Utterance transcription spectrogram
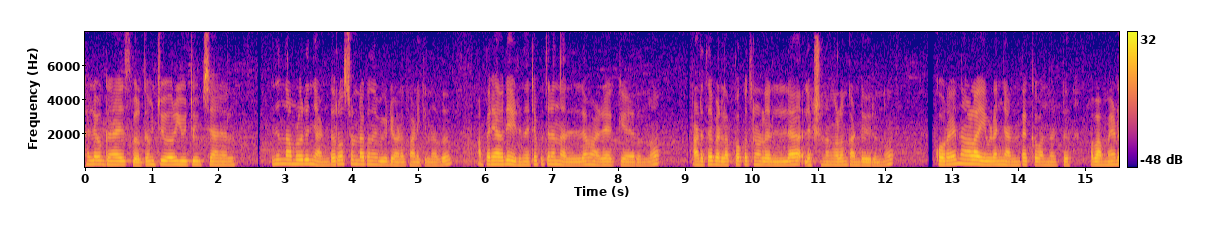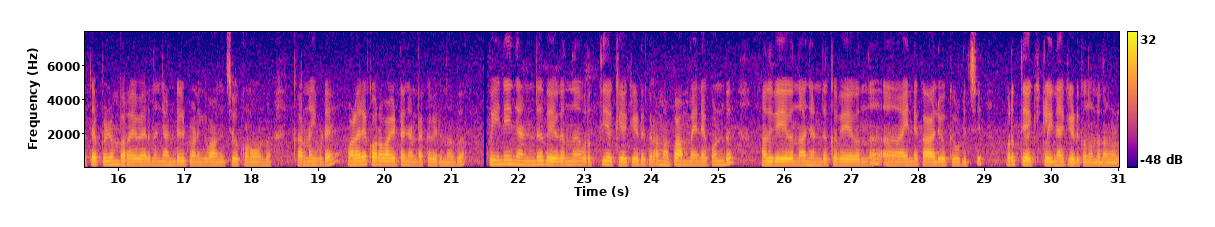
Hello guys welcome to your YouTube channel ഇന്ന് നമ്മളൊരു ഞണ്ട് റോസ്റ്റ് ഉണ്ടാക്കുന്ന വീഡിയോ ആണ് കാണിക്കുന്നത്. അപ്പോൾ രാവിലെ എഴുന്നേറ്റപ്പോൾ തന്നെ നല്ല മഴയൊക്കെ ആയിരുന്നു. അടുത്ത വെള്ളപ്പൊക്കത്തിനുള്ള എല്ലാ ലക്ഷണങ്ങളും കണ്ടുവരുന്നു. കുറേ നാളായി ഇവിടെ ഞണ്ടൊക്കെ വന്നിട്ട്. അപ്പോൾ അമ്മയുടെ അടുത്ത് എപ്പോഴും പറയുമായിരുന്നു ഞണ്ട് കിട്ടുവാണെങ്കിൽ വാങ്ങിച്ച് വെക്കണമെന്ന് കാരണം ഇവിടെ വളരെ കുറവായിട്ടാണ് ഞണ്ടൊക്കെ വരുന്നത്. അപ്പോൾ ഇനി ഞണ്ട് വേഗന്ന് വൃത്തിയാക്കിയൊക്കെ എടുക്കണം. അപ്പോൾ അമ്മേനെ കൊണ്ട് അത് വേഗം ആ ഞണ്ടൊക്കെ വേഗന്ന് അതിന്റെ കാലുമൊക്കെ ഒടിച്ച് വൃത്തിയാക്കി ക്ലീനാക്കി എടുക്കുന്നുണ്ട് നമ്മൾ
